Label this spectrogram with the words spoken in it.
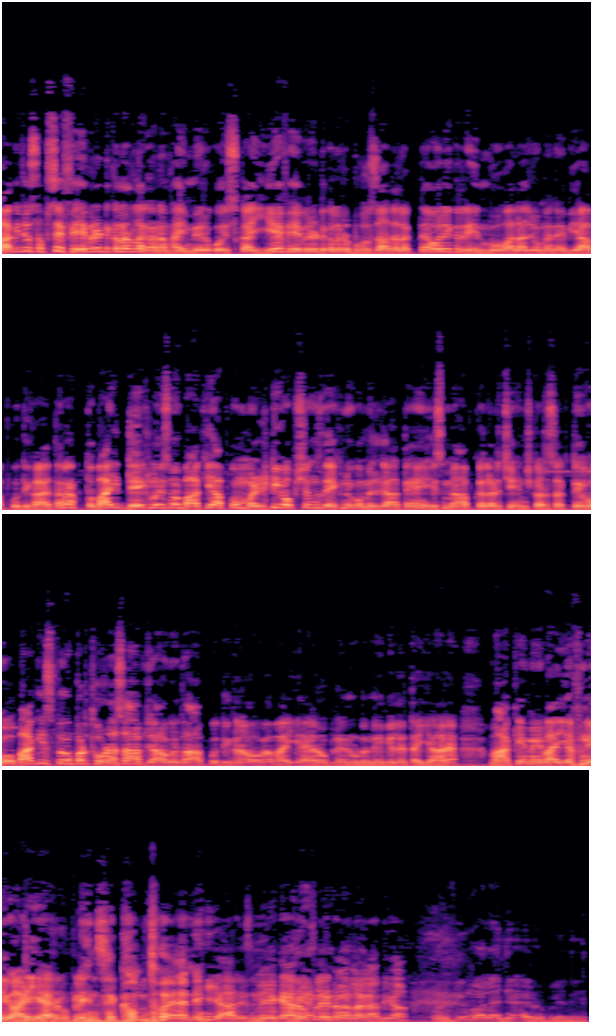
बाकी जो सबसे फेवरेट कलर लगाना भाई मेरे को इसका ये फेवरेट कलर बहुत ज़्यादा लगता है और एक रेनबो वाला जो मैंने अभी आपको दिखाया था ना। तो भाई देख लो इसमें बाकी आपको मल्टी ऑप्शन देखने को मिल जाते हैं इसमें आप कलर चेंज कर सकते हो। बाकी इस पे ऊपर थोड़ा सा आप जाओगे तो आपको दिख रहा होगा भाई एरोप्लेन उड़ने के लिए तैयार है। वाकई में भाई अपनी गाड़ी एरोप्लेन से कम तो है नहीं यार इसमें एक एरोप्लेन और लगा दिया। परफ्यूम वाला एरोप्लेन है।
